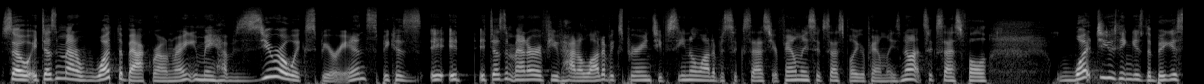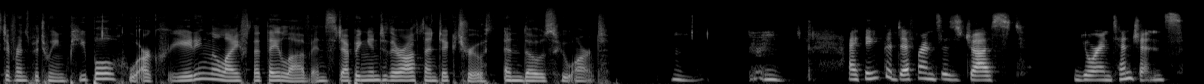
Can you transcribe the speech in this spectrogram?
so it doesn't matter what the background, right? You may have zero experience because it, it, it, doesn't matter if you've had a lot of experience, you've seen a lot of success, your family's successful, your family's not successful. What do you think is the biggest difference between people who are creating the life that they love and stepping into their authentic truth and those who aren't? Hmm. I think the difference is just your intentions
